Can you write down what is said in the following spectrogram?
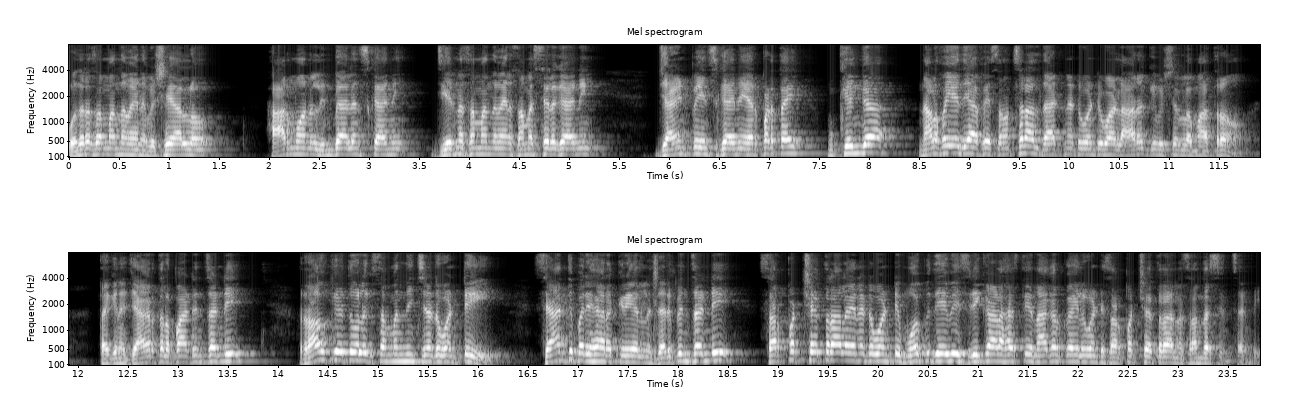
ఉదర సంబంధమైన విషయాల్లో హార్మోనల్ ఇన్బ్యాలెన్స్ కానీ జీర్ణ సంబంధమైన సమస్యలు కానీ జాయింట్ పెయిన్స్ కానీ ఏర్పడతాయి. ముఖ్యంగా నలభై ఐదు యాభై సంవత్సరాలు దాటినటువంటి వాళ్ళ ఆరోగ్య విషయంలో మాత్రం తగిన జాగ్రత్తలు పాటించండి. రావుకేతువులకు సంబంధించినటువంటి శాంతి పరిహార క్రియలను జరిపించండి. సర్పక్షేత్రాలైనటువంటి మోపిదేవి శ్రీకాళహస్తి నాగర్కోయిల వంటి సర్పక్షేత్రాలను సందర్శించండి.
